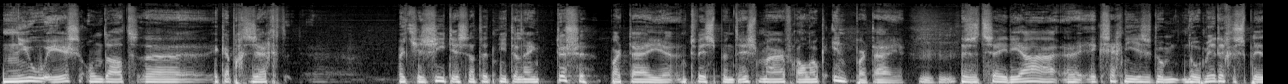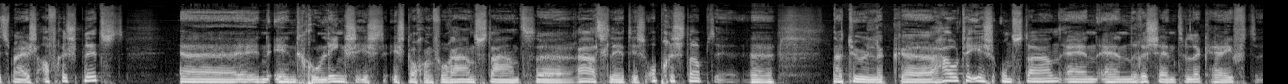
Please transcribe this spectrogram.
nieuw is, omdat uh, ik heb gezegd. Wat je ziet is dat het niet alleen tussen partijen een twistpunt is, maar vooral ook in partijen. Mm -hmm. Dus het CDA, ik zeg niet is door, door midden gesplitst, maar is afgesplitst. in, in GroenLinks is, is toch een vooraanstaand raadslid is opgestapt natuurlijk uh, Houten is ontstaan. En, en recentelijk heeft uh,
